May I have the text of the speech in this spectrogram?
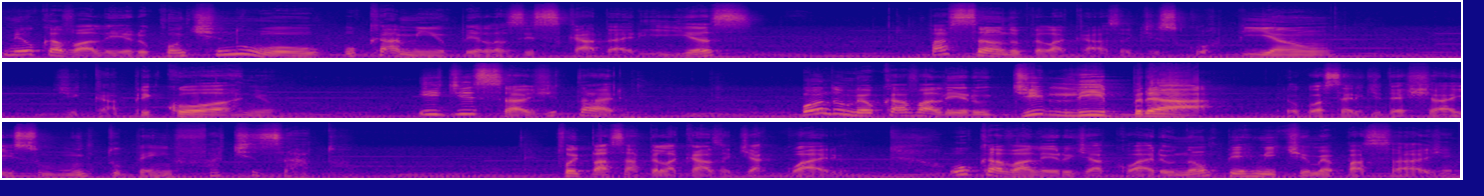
meu cavaleiro continuou o caminho pelas escadarias, passando pela casa de Escorpião, de Capricórnio e de Sagitário. Quando meu cavaleiro de Libra, eu gostaria de deixar isso muito bem enfatizado, foi passar pela casa de Aquário. O cavaleiro de Aquário não permitiu minha passagem.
